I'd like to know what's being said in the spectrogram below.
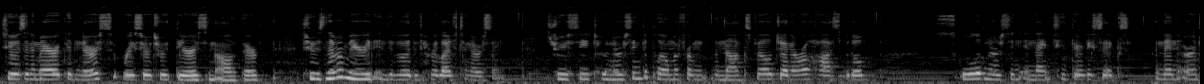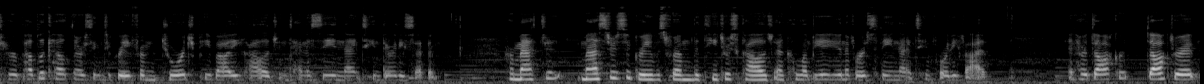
She was an American nurse, researcher, theorist, and author. She was never married and devoted her life to nursing. She received her nursing diploma from the Knoxville General Hospital School of Nursing in 1936, and then earned her public health nursing degree from George Peabody College in Tennessee in 1937. Her master, master's degree was from the Teachers College at Columbia University in 1945 and her doc doctorate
